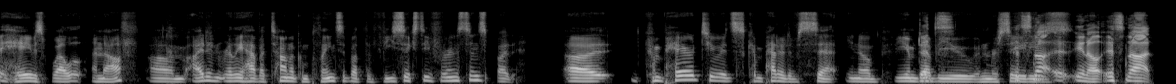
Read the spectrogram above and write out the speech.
behaves well enough. Um, I didn't really have a ton of complaints about the V60, for instance, but uh, compared to its competitive set, you know, BMW and Mercedes, It's not you know, it's not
